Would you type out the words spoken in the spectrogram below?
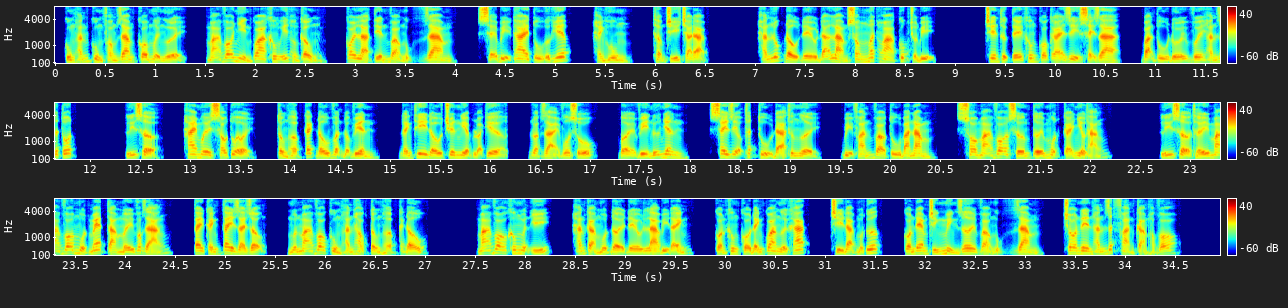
Cùng hắn cùng phòng giam có mười người, mã võ nhìn qua không ít hồng cổng, coi là tiến vào ngục giam, sẽ bị thai tù ức hiếp, hành hung, thậm chí trả đạp hắn lúc đầu đều đã làm xong mất hoa cúc chuẩn bị. Trên thực tế không có cái gì xảy ra, bạn tù đối với hắn rất tốt. Lý sở, hai mươi sáu tuổi, tổng hợp cách đấu vận động viên, đánh thi đấu chuyên nghiệp loại kia, đoạt giải vô số, bởi vì nữ nhân, say rượu thất thủ đả thương người, bị phán vào tù ba năm, so mã võ sớm tới một cái nhiều tháng lý sở thấy mã võ một m tám mấy vóc dáng, tay cánh tay dài rộng, muốn mã võ cùng hắn học tổng hợp cách đấu. Mã võ không nguyện ý, hắn cả một đời đều là bị đánh, còn không có đánh qua người khác, chỉ đạt một ước, còn đem chính mình rơi vào ngục giam, cho nên hắn rất phản cảm học võ.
